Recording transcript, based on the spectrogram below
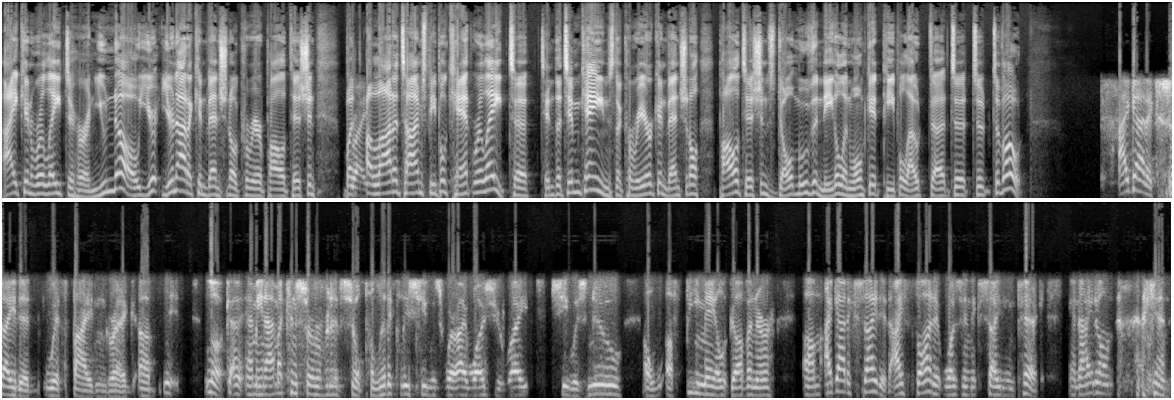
I can relate to her. And you know, you're you're not a conventional career politician, but right. a lot of times people can't relate to Tim, the Tim Kaines, the career conventional politicians don't move the needle and won't get people out uh, to, to to vote. I got excited with Biden, Greg. Uh, look, I, I mean, I'm a conservative, so politically she was where I was. You're right. She was new, a, a female governor. Um, I got excited. I thought it was an exciting pick. And I don't, again,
